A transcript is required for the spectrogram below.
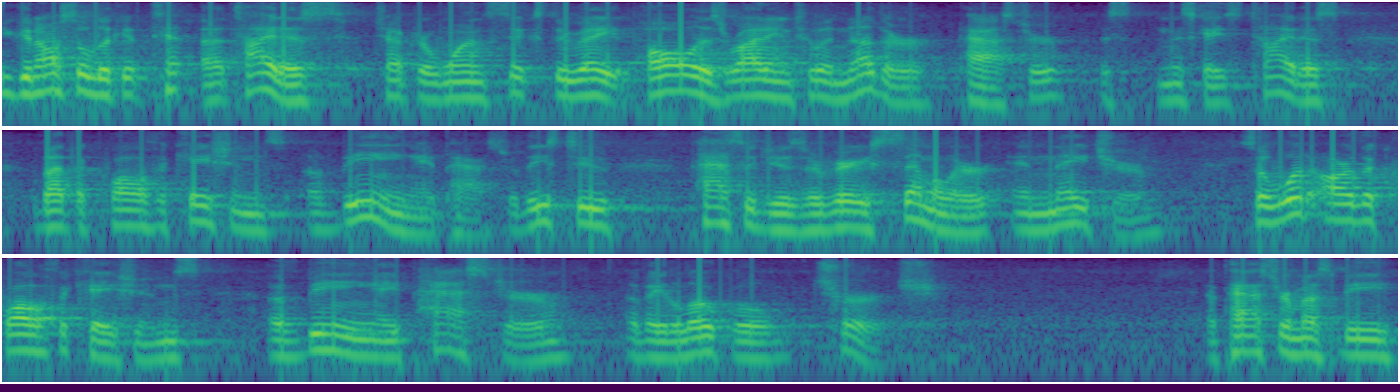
You can also look at uh, Titus chapter 1, 6 through 8. Paul is writing to another pastor, in this case Titus, about the qualifications of being a pastor. These two passages are very similar in nature. So, what are the qualifications of being a pastor of a local church? A pastor must be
